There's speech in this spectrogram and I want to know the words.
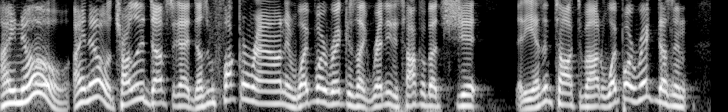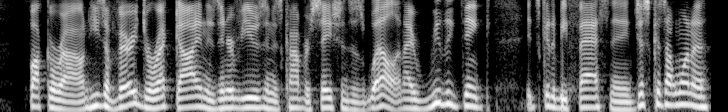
I know, I know. Charlie LeDuff's a guy that doesn't fuck around, and White Boy Rick is like ready to talk about shit that he hasn't talked about. White Boy Rick doesn't fuck around. He's a very direct guy in his interviews and his conversations as well. And I really think it's going to be fascinating, just because I want to,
